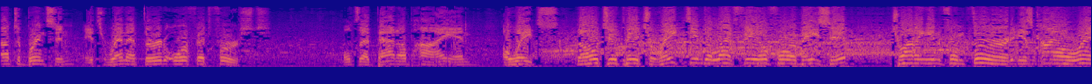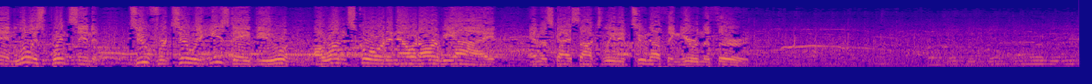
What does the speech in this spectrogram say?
out to Brinson. It's Wren at third, Orf at first. Holds that bat up high and awaits. The 0-2 pitch raked into left field for a base hit. Trotting in from third is Kyle Wren. Lewis Brinson, two for two in his debut. A run scored and now an RBI. And the Sky Sox lead it 2-0 here in the third.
